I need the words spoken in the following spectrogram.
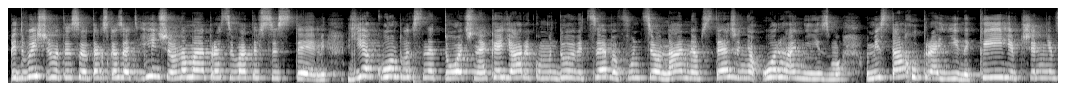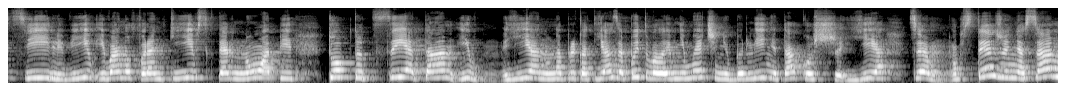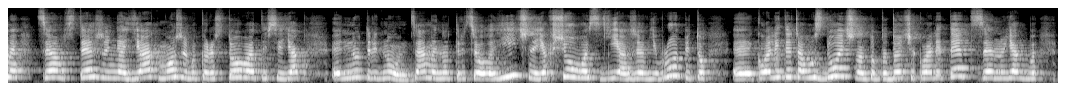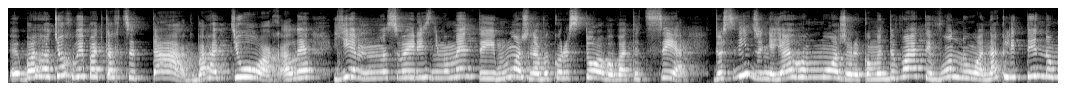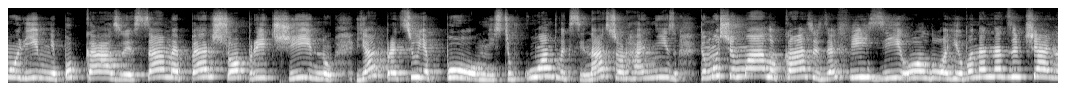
підвищувати, так сказати, інше. Воно має працювати в системі. Є комплексне точне, яке я рекомендую від себе функціональне обстеження організму в містах України: Київ, Чернівці, Львів, Івано-Франківськ, Тернопіль. Тобто це там і є, ну, наприклад, я запитувала і в Німеччині, в Берліні також є це обстеження, саме це обстеження, як може використовуватися як е, нутрі, ну, саме нутриціологічне. Якщо у вас є вже в Європі, то квалітет aus Deutschland, тобто Deutsche квалітет, це ну, якби е, в багатьох випадках це так, багатьох, але є м, свої різні моменти і можна використовувати це. Дослідження я його можу рекомендувати, воно на клітинному рівні показує саме першопричину, як працює повністю в комплексі наш організм, тому що мало кажуть за фізіологію. Вона надзвичайно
